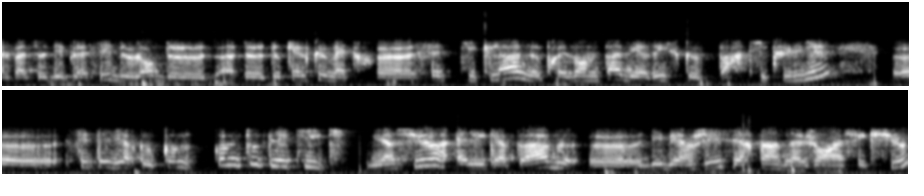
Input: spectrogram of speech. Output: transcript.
Elle va se déplacer de l'ordre de, quelques mètres. Euh, cette tique-là ne présente pas des risques particuliers. Euh, c'est-à-dire que comme, comme toute les tiques, bien sûr, elle est capable d'héberger certains agents infectieux.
